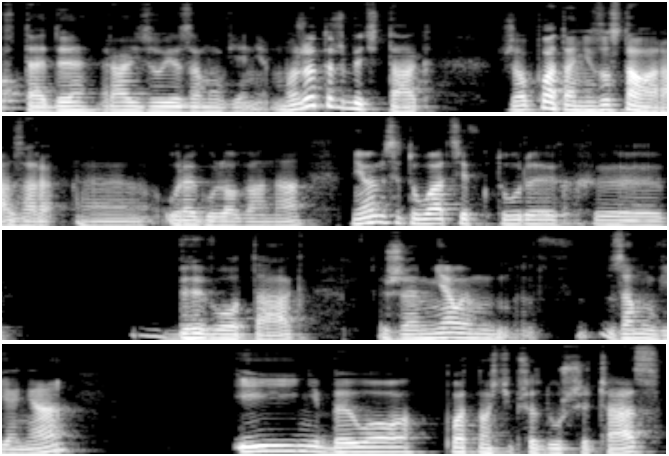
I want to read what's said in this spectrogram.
wtedy realizuję zamówienie. Może też być tak, że opłata nie została e, uregulowana. Miałem sytuacje, w których e, było tak, że miałem zamówienia i nie było płatności przez dłuższy czas,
